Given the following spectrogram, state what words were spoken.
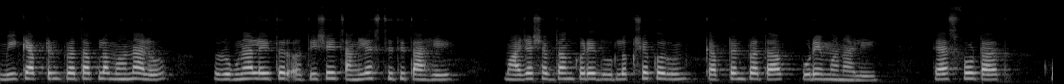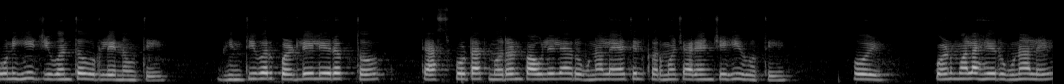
मी कॅप्टन प्रतापला म्हणालो रुग्णालय तर अतिशय चांगल्या स्थितीत आहे. माझ्या शब्दांकडे दुर्लक्ष करून कॅप्टन प्रताप पुढे म्हणाले त्या स्फोटात कोणीही जिवंत उरले नव्हते. भिंतीवर पडलेले रक्त त्या स्फोटात मरण पावलेल्या रुग्णालयातील कर्मचाऱ्यांचेही होते. होय पण मला हे रुग्णालय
